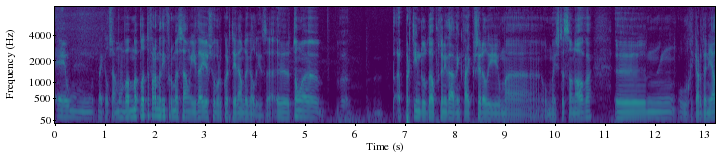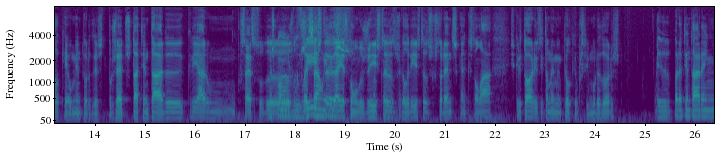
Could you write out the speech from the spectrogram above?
é um como é que eles chamam? Uma, uma, plataforma de informação e ideias sobre o quarteirão da Galiza. Uh, estão a a partindo da oportunidade em que vai crescer ali uma, uma estação nova, o Ricardo Daniel, que é o mentor deste projeto, está a tentar uh, criar um processo de, de reflexão e de ideias com lojistas, okay, okay. os galeristas, os restaurantes que, que, estão lá, escritórios e também, pelo que eu percebi, moradores, uh, para tentarem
